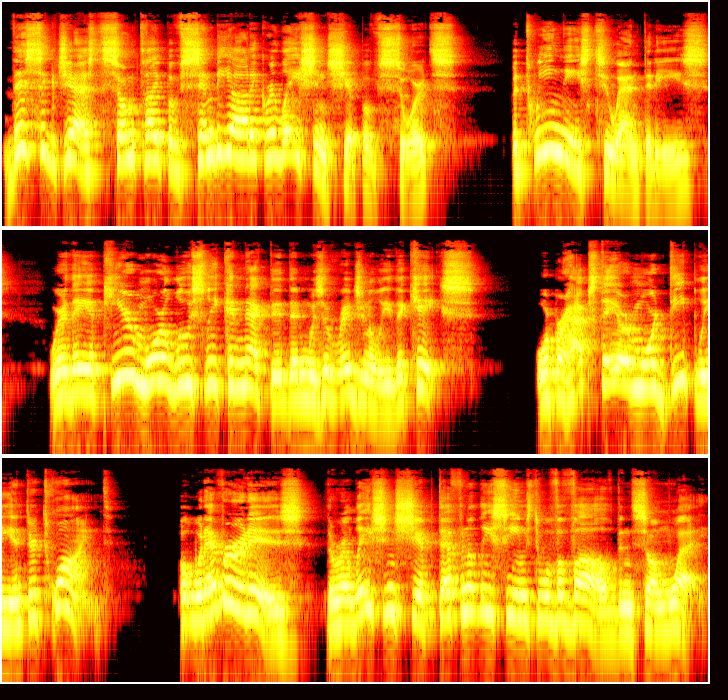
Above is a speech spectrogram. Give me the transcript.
This suggests some type of symbiotic relationship of sorts between these two entities where they appear more loosely connected than was originally the case. Or perhaps they are more deeply intertwined. But whatever it is, the relationship definitely seems to have evolved in some way.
